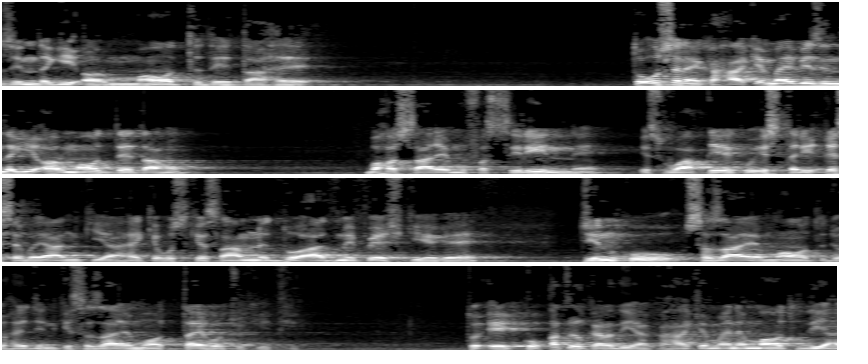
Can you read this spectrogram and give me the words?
زندگی اور موت دیتا ہے۔ تو اس نے کہا کہ میں بھی زندگی اور موت دیتا ہوں۔ بہت سارے مفسرین نے اس واقعے کو اس طریقے سے بیان کیا ہے کہ اس کے سامنے دو آدمی پیش کیے گئے جن کو سزائے موت جو ہے، جن کی سزائے موت طے ہو چکی تھی۔ تو ایک کو قتل کر دیا، کہا کہ میں نے موت دیا۔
